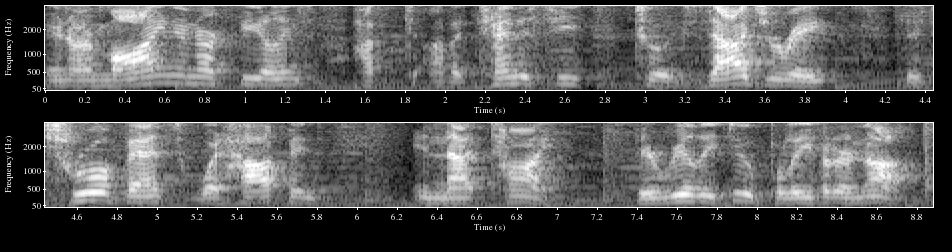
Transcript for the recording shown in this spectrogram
and our mind and our feelings have, have a tendency to exaggerate the true events, what happened in that time. They really do, believe it or not.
